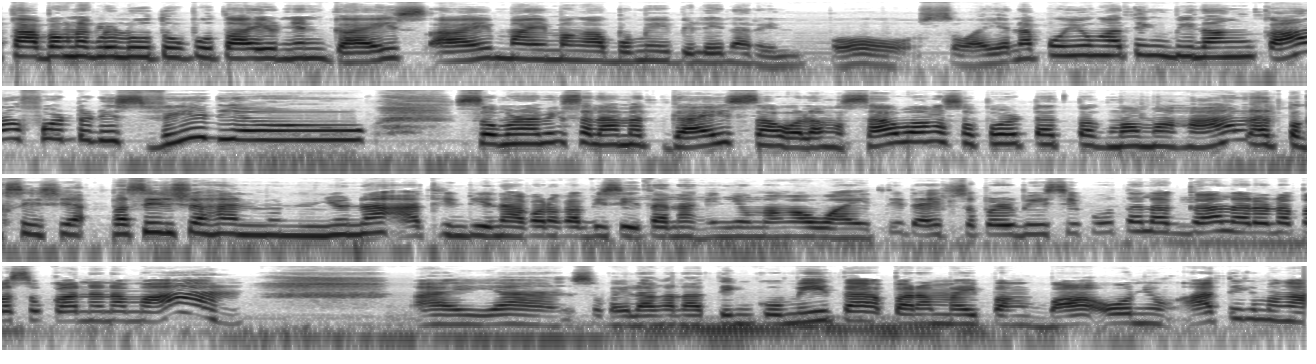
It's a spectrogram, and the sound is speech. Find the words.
At habang nagluluto po tayo niyan guys, ay may mga bumibili na rin po. So ayan na po yung ating binangka for today's video. So maraming salamat guys sa walang sawang support at pagmamahal at pagsisya, pasensyahan nyo na at hindi na ako nakabisita ng inyong mga whitey dahil super busy po talaga lalo na pasukan na naman. Ayan. So, kailangan nating kumita para may pangbaon yung ating mga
